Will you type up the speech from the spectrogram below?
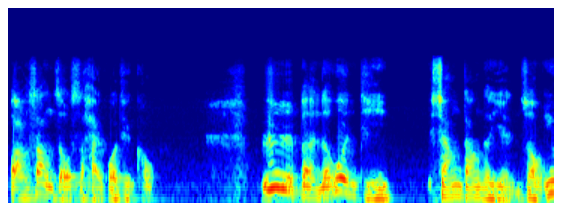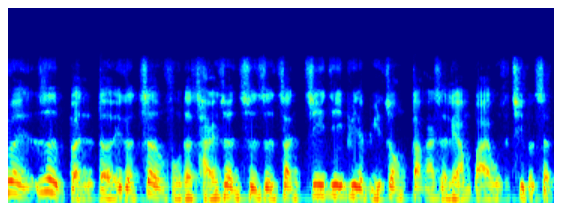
往上走是海阔天空。日本的问题相当的严重，因为日本的一个政府的财政赤字占 GDP 的比重大概是两百五十七%。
